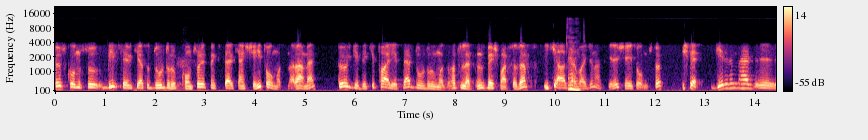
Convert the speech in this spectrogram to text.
söz konusu bir sevkiyatı durdurup kontrol etmek isterken şehit olmasına rağmen bölgedeki faaliyetler durdurulmadı. Hatırlarsınız 5 Mart'ta da iki Azerbaycan evet. askeri şehit olmuştu. İşte gerilim her e,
